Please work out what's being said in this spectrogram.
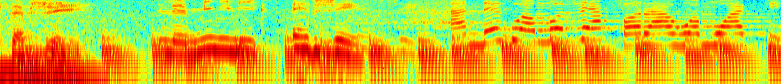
Mix FG. Le mini mix FG. anegua wa mwaki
